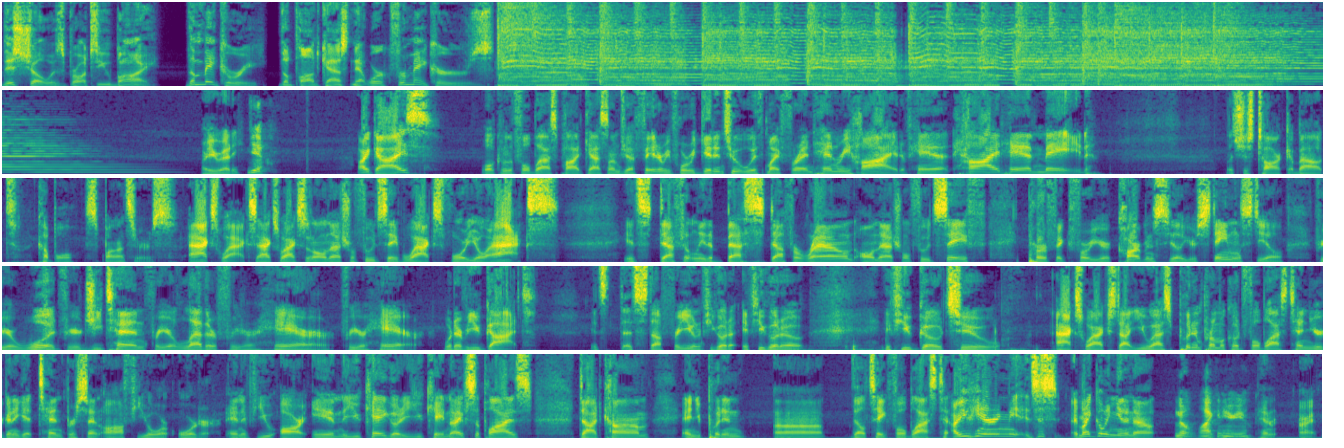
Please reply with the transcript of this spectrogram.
This show is brought to you by The Makery, the podcast network for makers. Are you ready? Yeah. All right, guys. Welcome to the Full Blast Podcast. I'm Jeff Fader. Before we get into it with my friend Henry Hyde of Hand, Hyde Handmade, let's just talk about a couple sponsors. Axe Wax. Axe Wax is an all natural food safe wax for your axe. It's definitely the best stuff around, all natural food safe, perfect for your carbon steel, your stainless steel, for your wood, for your G10, for your leather, for your hair, for your hair, whatever you got. It's that's stuff for you. And if you go to if you go to if you go to axwax.us, put in promo code fullblast10, you're going to get 10% off your order. And if you are in the UK, go to ukknifesupplies.com and you put in uh, they'll take full blast 10. Are you hearing me? Is this am I going in and out? No, I can hear you. Henry. All right.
